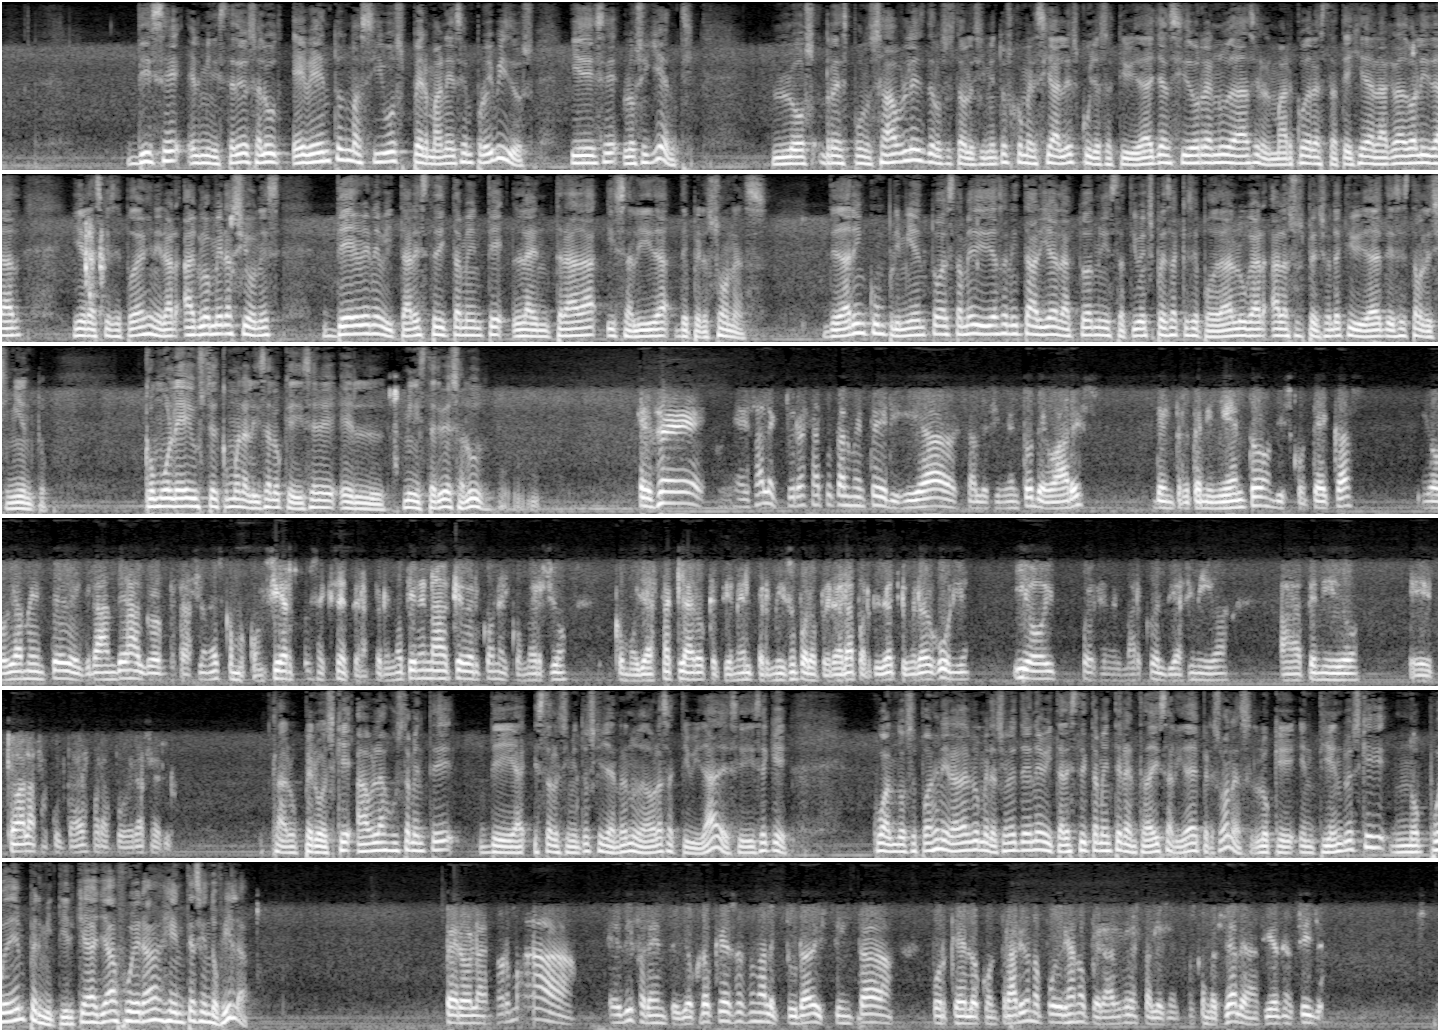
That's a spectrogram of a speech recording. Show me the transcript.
Dice el Ministerio de Salud, eventos masivos permanecen prohibidos. Y dice lo siguiente, los responsables de los establecimientos comerciales cuyas actividades ya han sido reanudadas en el marco de la estrategia de la gradualidad y en las que se puedan generar aglomeraciones deben evitar estrictamente la entrada y salida de personas. De dar incumplimiento a esta medida sanitaria, el acto administrativo expresa que se podrá dar lugar a la suspensión de actividades de ese establecimiento. ¿Cómo lee usted, cómo analiza lo que dice el Ministerio de Salud? Ese esa lectura está totalmente dirigida a establecimientos de bares, de entretenimiento, discotecas y obviamente de grandes aglomeraciones como conciertos, etcétera, pero no tiene nada que ver con el comercio, como ya está claro que tiene el permiso para operar a partir del primero de junio y hoy, pues en el marco del día sin IVA, ha tenido eh, todas las facultades para poder hacerlo. Claro, pero es que habla justamente de establecimientos que ya han reanudado las actividades y dice que cuando se puedan generar aglomeraciones deben evitar estrictamente la entrada y salida de personas. Lo que entiendo es que no pueden permitir que haya afuera gente haciendo fila. Pero la norma es diferente. Yo creo que esa es una lectura distinta porque de lo contrario no podrían operar en establecimientos comerciales, así de sencillo.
